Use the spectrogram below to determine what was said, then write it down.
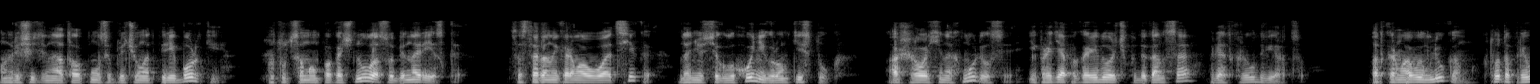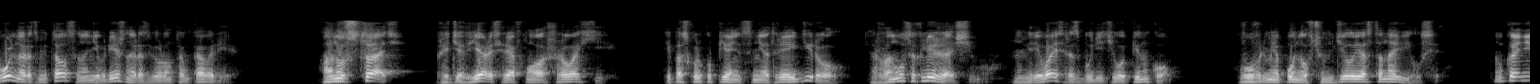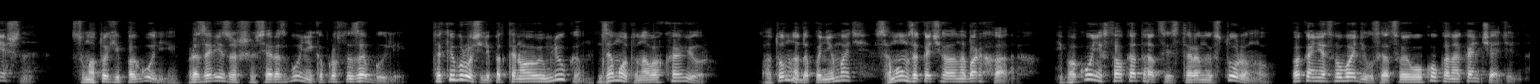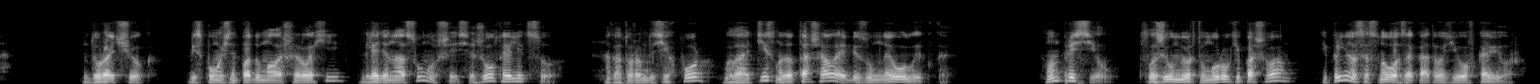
Он решительно оттолкнулся плечом от переборки, но тут самом покачнуло особенно резко. Со стороны кормового отсека донесся глухой негромкий стук. А Шерлохи нахмурился и, пройдя по коридорчику до конца, приоткрыл дверцу. Под кормовым люком кто-то привольно разметался на небрежно развернутом ковре. «А ну встать!» Придя в ярость, рявкнула Шерлохи. И поскольку пьяница не отреагировал, рванулся к лежащему, намереваясь разбудить его пинком. Вовремя понял, в чем дело, и остановился. Ну, конечно. В суматохе погони про зарезавшегося разбойника просто забыли. Так и бросили под кормовым люком, замотанного в ковер. Потом, надо понимать, самом закачало на барханах. И покойник стал кататься из стороны в сторону, пока не освободился от своего кокона окончательно. «Дурачок», – беспомощно подумала Шерлахи, глядя на осунувшееся желтое лицо, на котором до сих пор была оттиснута та шалая безумная улыбка. Он присел, сложил мертвому руки по швам и принялся снова закатывать его в ковер.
